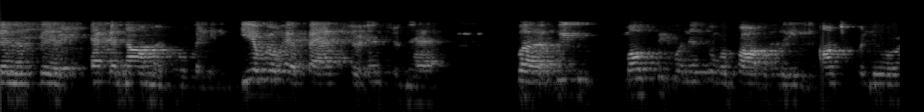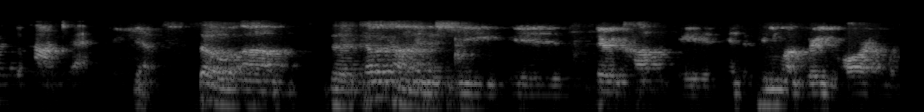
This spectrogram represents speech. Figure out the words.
benefit economically? Yeah, we'll have faster internet, but we most people in this room are probably entrepreneurs or contractors. Yeah. So um, the telecom industry is very complicated, and depending on where you are and what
